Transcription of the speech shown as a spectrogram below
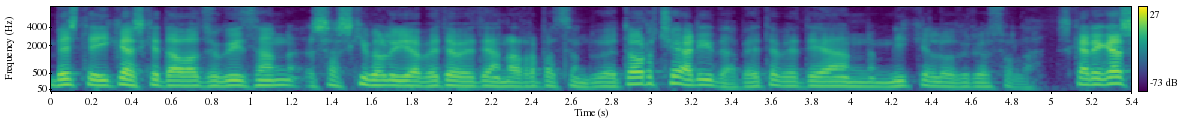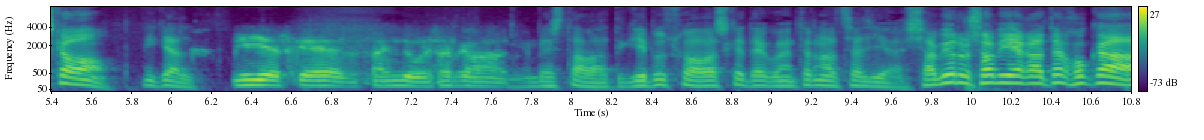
beste ikasketa batzuk izan, saskibaloia bete-betean harrapatzen du. Eta hortxe ari da, bete-betean Mikel Odriozola. Eskarik asko, Mikel. Mi esker, zain du, esarka bat. Besta bat, Gipuzkoa basketeko entrenatzailea. Xabier Usabia gate joka,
